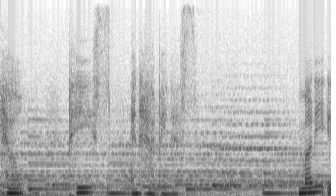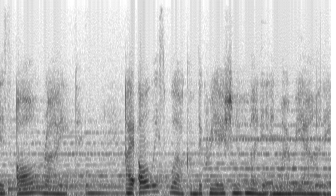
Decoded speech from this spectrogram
health, peace, and happiness. Money is all right. I always welcome the creation of money in my reality.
